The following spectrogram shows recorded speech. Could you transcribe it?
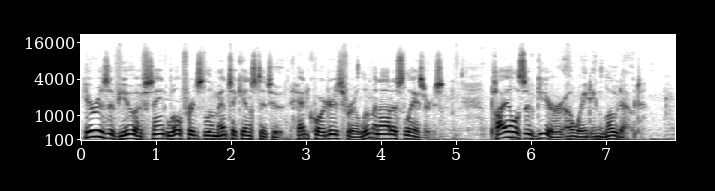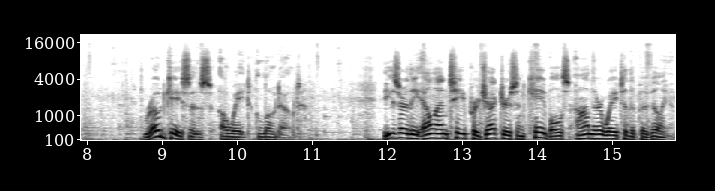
Here is a view of St. Wilfrid's Lumentic Institute, headquarters for Illuminatus lasers piles of gear awaiting loadout. Road cases await loadout. These are the LNT projectors and cables on their way to the pavilion.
